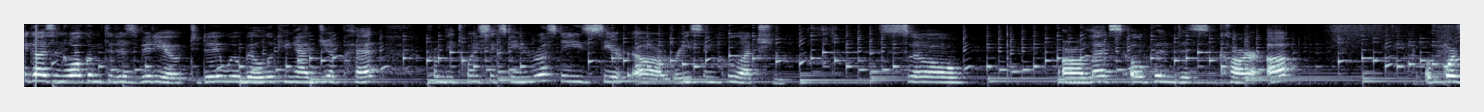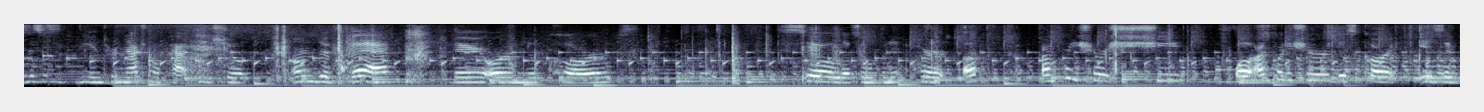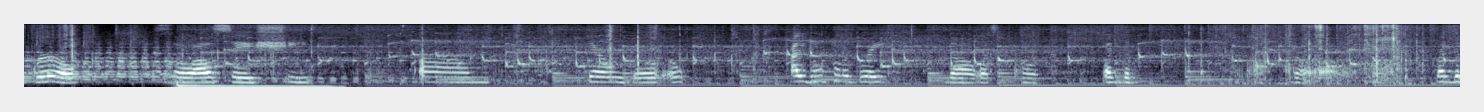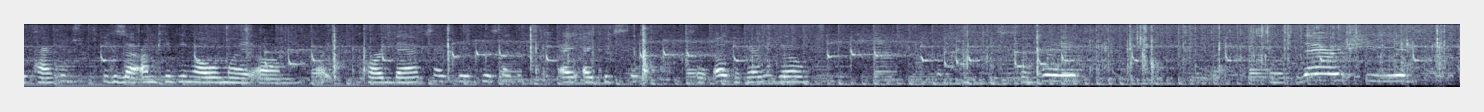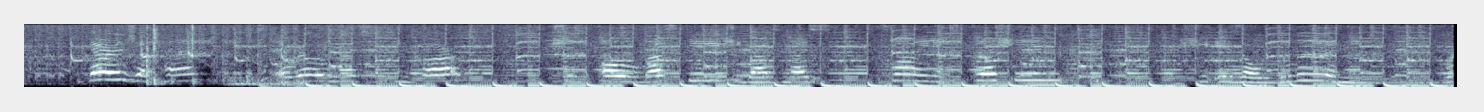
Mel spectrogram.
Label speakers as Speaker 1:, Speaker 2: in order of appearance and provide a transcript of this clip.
Speaker 1: Hey guys and welcome to this video. Today we'll be looking at Japeth from the 2016 Rusty's uh, Racing Collection. So uh, let's open this car up. Of course this is the international package so on the back there are no cars. So let's open it her up. I'm pretty sure she, well I'm pretty sure this car is a girl so I'll say she. Um, there we go. Oh, I don't want to break the what's it called, like the, like the package because I, am keeping all of my um like card bags. I could just like I, I could say. So, okay, there we go. Rusty. She got nice flying expression. She is all blue and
